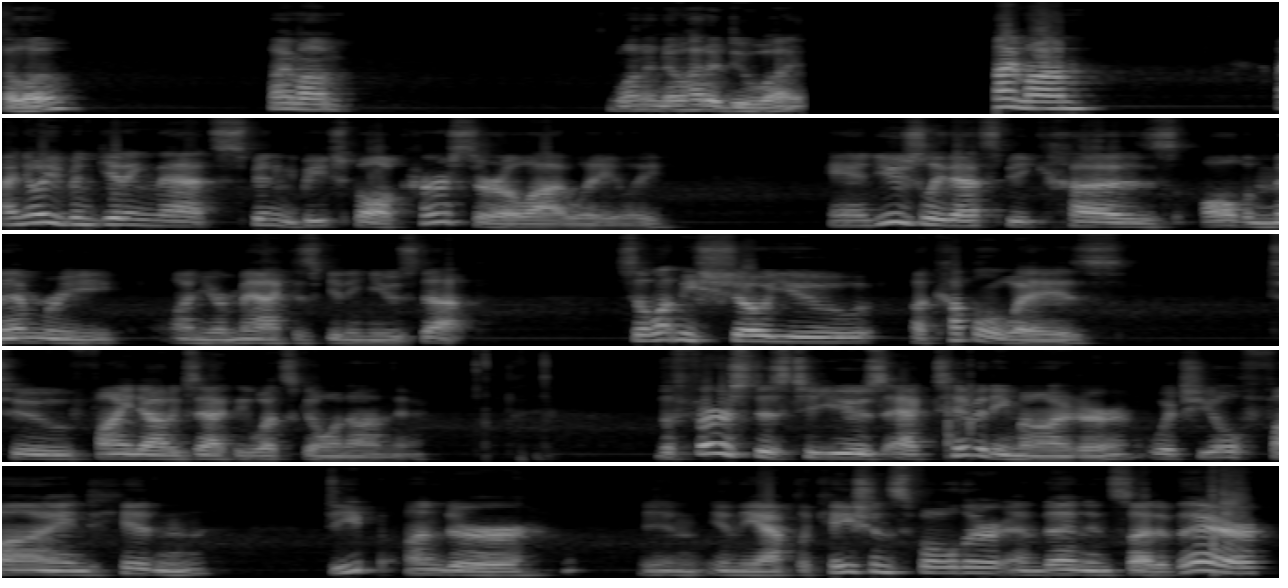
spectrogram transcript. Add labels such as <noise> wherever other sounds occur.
Hello? Hi, Mom. Want to know how to do what? Hi, Mom. I know you've been getting that spinning beach ball cursor a lot lately, and usually that's because all the memory on your Mac is getting used up. So let me show you a couple ways to find out exactly what's going on there. The first is to use Activity Monitor, which you'll find hidden deep under in, in the Applications folder, and then inside of there,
